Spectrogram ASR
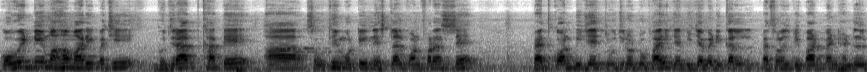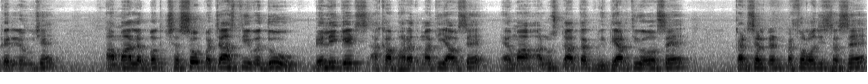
કોવિડની મહામારી પછી ગુજરાત ખાતે આ સૌથી મોટી નેશનલ કોન્ફરન્સ છે. પેથકોન બીજે ટુ ઝીરો ટુ ફાઇવ જે બીજા મેડિકલ પેથોલોજી ડિપાર્ટમેન્ટ હેન્ડલ કરી રહ્યું છે. આમાં લગભગ છસો પચાસથી વધુ ડેલિગેટ્સ આખા ભારતમાંથી આવશે. એમાં અનુસ્નાતક વિદ્યાર્થીઓ હશે. કન્સલ્ટન્ટ પેથોલોજીસ્ટ હશે,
